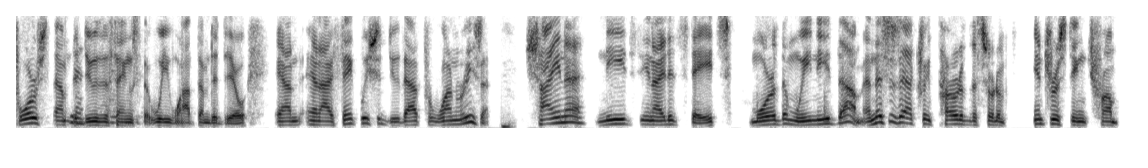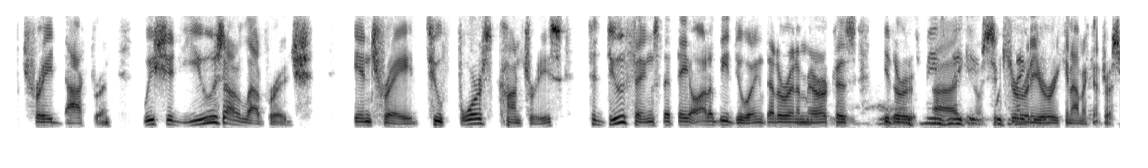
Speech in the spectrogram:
force them to yes. do the things that we want them to do, and and I think we should do that for one reason. China needs the United States more than we need them, and this is actually part of the sort of interesting Trump trade doctrine. We should use our leverage in trade to force countries to do things that they ought to be doing that are in America's either uh, making, you know, security or economic interest.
